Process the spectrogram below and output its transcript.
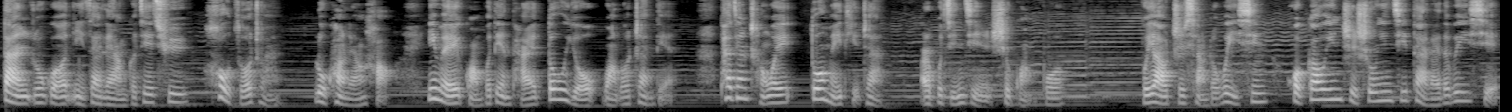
但如果你在两个街区后左转，路况良好。因为广播电台都有网络站点，它将成为多媒体站，而不仅仅是广播。不要只想着卫星或高音质收音机带来的威胁，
